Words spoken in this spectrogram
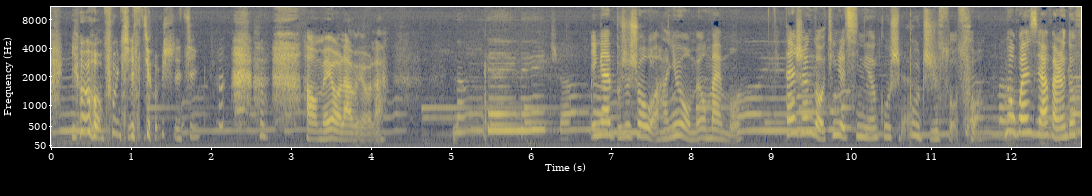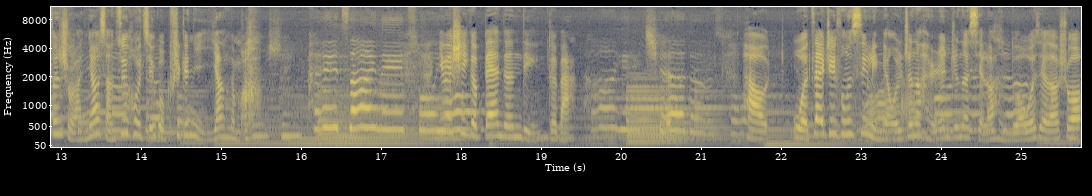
因为我不止九十斤。好，没有啦，没有啦。应该不是说我哈，因为我没有卖萌。单身狗听着七年的故事不知所措，没有关系啊，反正都分手了。你要想最后结果不是跟你一样的吗？因为是一个 bad ending，对吧？他一切的错。好，我在这封信里面，我真的很认真的写了很多。我写了说，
